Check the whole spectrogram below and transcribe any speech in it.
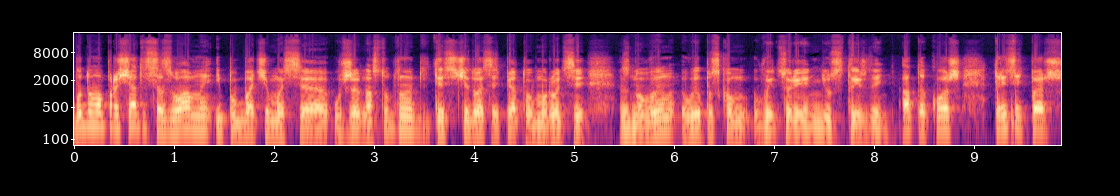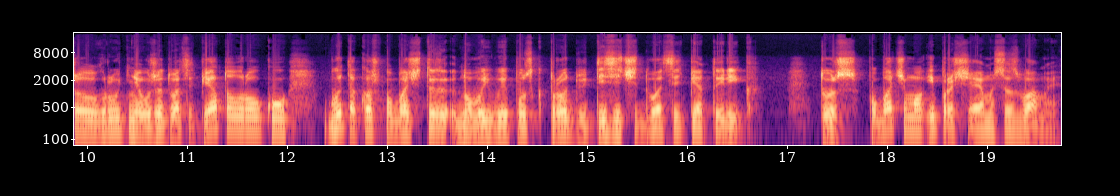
Будемо прощатися з вами і побачимося уже в наступному 2025 році з новим випуском Вицорія Ньюс тиждень. А також 31 грудня уже 2025 року ви також побачите новий випуск про 2025 рік. Тож побачимо і прощаємося з вами.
